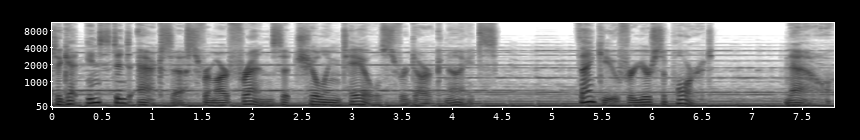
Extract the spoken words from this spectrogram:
to get instant access from our friends at Chilling Tales for Dark Nights. Thank you for your support. Now,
